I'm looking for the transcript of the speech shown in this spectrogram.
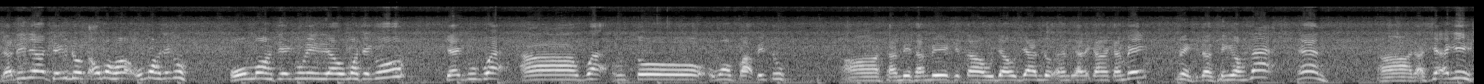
Jadinya cikgu duduk kat rumah, rumah cikgu. Rumah cikgu ni dia rumah cikgu. Cikgu buat uh, buat untuk rumah empat pintu. Uh, sambil-sambil kita hujan-hujan duduk dekat kandang kambing. Boleh kita singgah tak? Kan? Uh, tak siap lagi.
